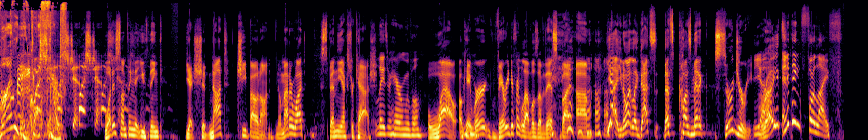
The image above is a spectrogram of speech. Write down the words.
One big question. Question. Question. What is something that you think you should not cheap out on? No matter what, spend the extra cash. Laser hair removal. Wow. Okay, we're very different levels of this, but um, yeah, you know what? Like that's that's cosmetic surgery, right? Anything for life.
